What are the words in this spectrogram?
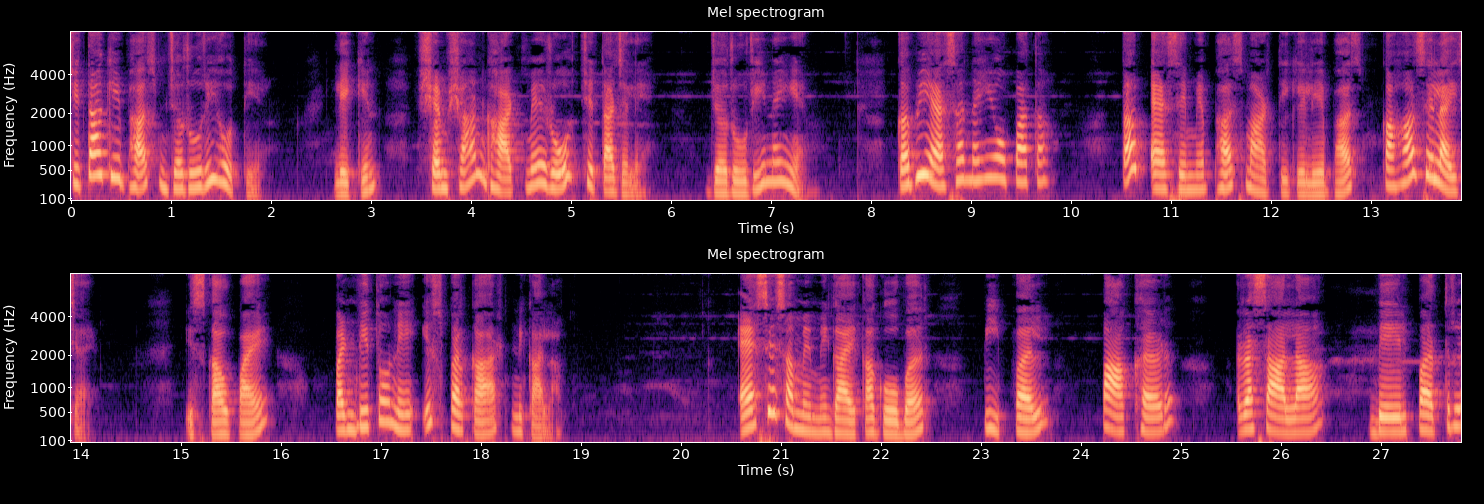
चिता की भस्म ज़रूरी होती है, लेकिन शमशान घाट में रोज चिता जले, ज़रूरी नहीं है। कभी ऐसा नहीं हो पाता। तब ऐसे में भस्म आरती के लिए भस्म कहाँ से लाई जाए? इसका उपाय पंडितों ने इस प्रकार निकाला। ऐसे समय में गाय का गोबर, पीपल, पाखड़, रसाला, बेलपत्र,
